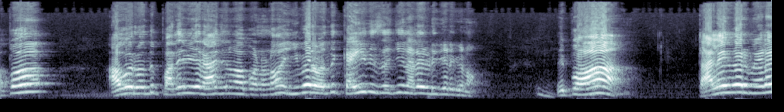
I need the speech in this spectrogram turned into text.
அப்போ அவர் வந்து பதவியை ராஜினாமா பண்ணணும். இவரை வந்து கைது செஞ்சு நடவடிக்கை எடுக்கணும். இப்போ தலைவர் மேலே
